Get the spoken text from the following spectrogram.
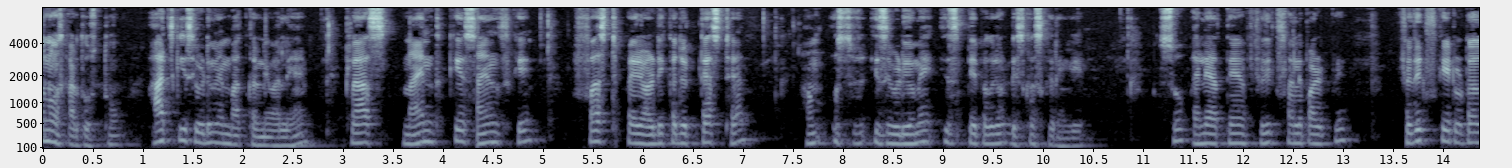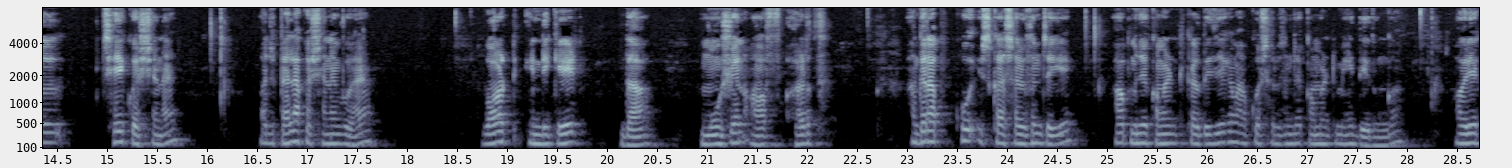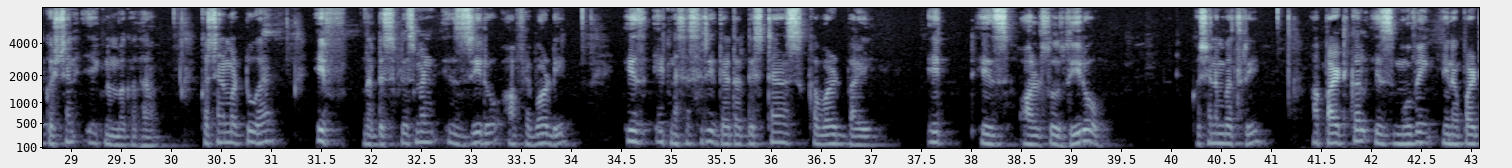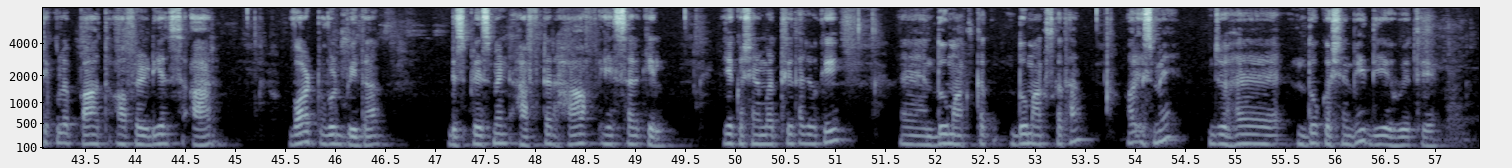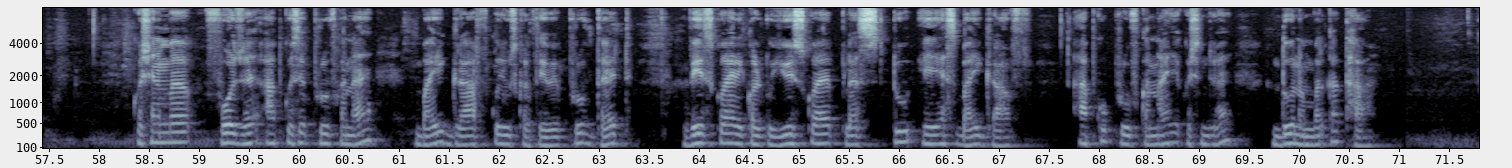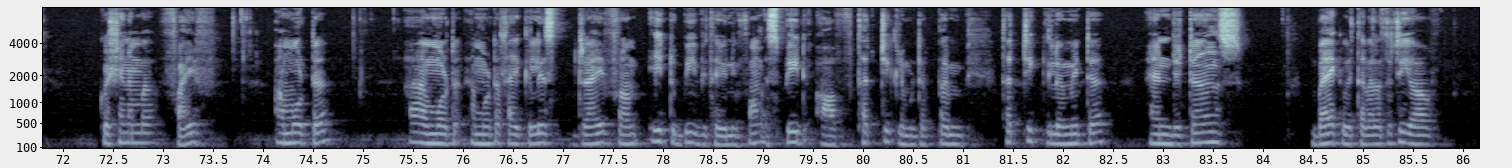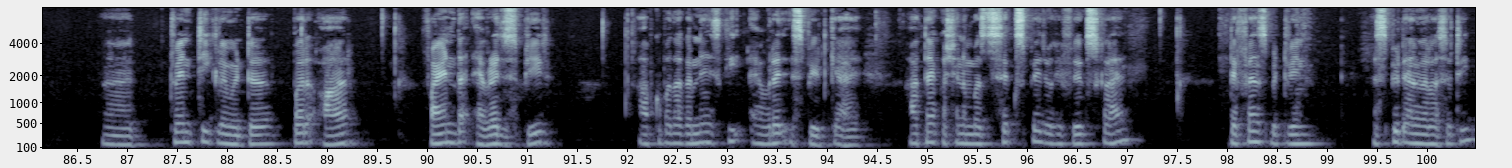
तो नमस्कार दोस्तों, आज की इस वीडियो में हम बात करने वाले हैं क्लास नाइन्थ के साइंस के फ़र्स्ट पेरियोडिक का जो टेस्ट है, हम उस, इस वीडियो में इस पेपर को जो डिस्कस करेंगे। सो, पहले आते हैं फिजिक्स वाले पार्ट पे। फिजिक्स के टोटल छः क्वेश्चन हैं और जो पहला क्वेश्चन है वो है what indicate the motion of earth अगर आपको इसका सोल्यूशन चाहिए, आप मुझे कमेंट कर दीजिएगा, मैं आपको सोल्यूशन जो कमेंट में ही दे दूँगा। और ये क्वेश्चन एक नंबर का था। क्वेश्चन नंबर टू है if the displacement is zero of a body is it necessary that the distance covered by it is also zero question number three a particle is moving in a particular path of radius R what would be the displacement after half a circle ये question number three था जो कि दो marks का, दो marks का था और इसमें जो है दो क्वेश्चन भी दिए हुए थे। क्वेश्चन नंबर फोर जो है, आपको इसे प्रूव करना है बाई ग्राफ को यूज़ करते हुए। Prove that v square equal to u square plus two a s by graph आपको प्रूव करना है, ये क्वेश्चन जो है, दो नंबर का था। Question number five a motor motor, a motorcyclist drive from A to B with a uniform speed of 30 km per 30 km and returns back with twenty kilometre per hour find the average speed आपको पता करनी है इसकी average speed क्या है। आते हैं question number six पे, जो कि फिजिक्स का है। Difference between speed and velocity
